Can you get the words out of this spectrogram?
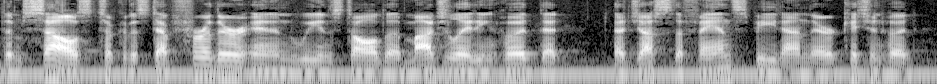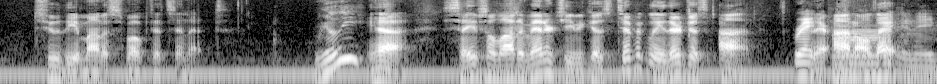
themselves took it a step further, and we installed a modulating hood that adjusts the fan speed on their kitchen hood to the amount of smoke that's in it. Really? Yeah, saves a lot of energy because typically they're just on. Right. They're on all day. And they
